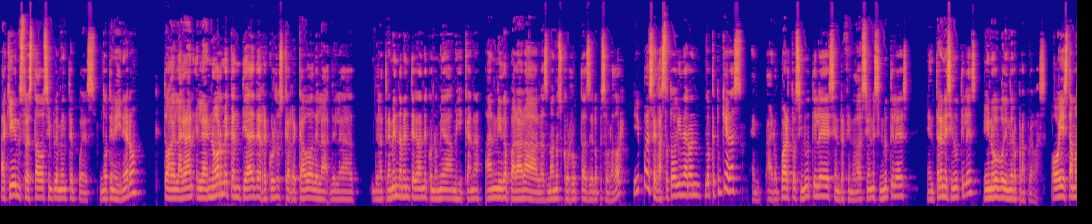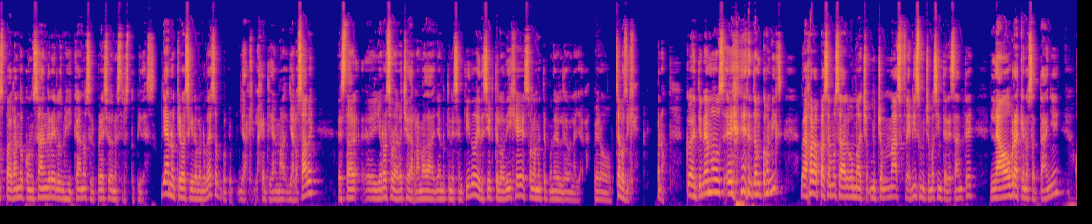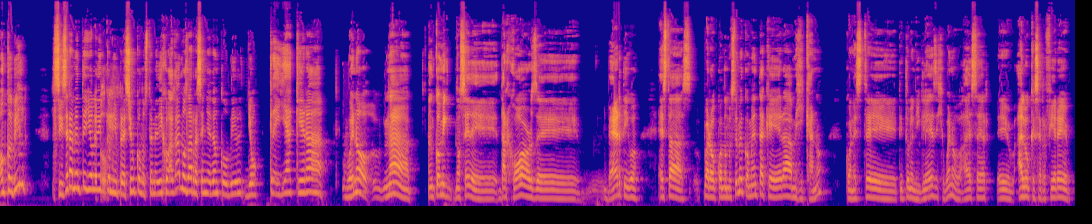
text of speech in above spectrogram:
Aquí nuestro estado simplemente pues no tiene dinero. Toda la gran, la enorme cantidad de recursos que recauda de la, de la de la tremendamente grande economía mexicana han ido a parar a las manos corruptas de López Obrador. Y pues se gastó todo el dinero en lo que tú quieras, en aeropuertos inútiles, en refinaciones inútiles, en trenes inútiles, y no hubo dinero para pruebas. Hoy estamos pagando con sangre los mexicanos el precio de nuestra estupidez. Ya no quiero seguir hablando de eso porque la gente ya, lo sabe. Estar, eh, llorar sobre la leche derramada ya no tiene sentido y decirte lo dije es solamente poner el dedo en la llaga. Pero se los dije. Bueno, continuemos en Don Comics. Ahora pasemos a algo mucho, mucho más feliz, mucho más interesante. La obra que nos atañe. Uncle Bill. Sinceramente, yo le digo que mi impresión cuando usted me dijo, hagamos la reseña de Uncle Bill, yo creía que era, bueno, una, un cómic, no sé, de Dark Horse, de Vértigo. Estas, pero cuando usted me comenta que era mexicano, con este título en inglés, dije, bueno, va a ser eh, algo que se refiere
